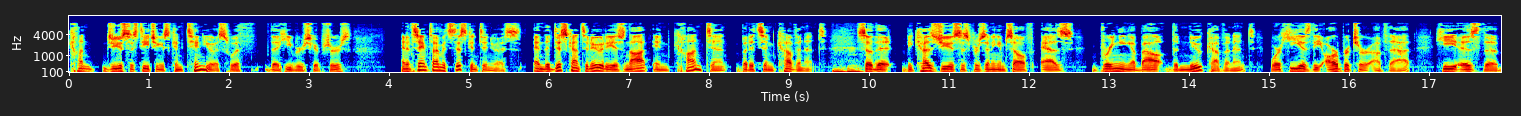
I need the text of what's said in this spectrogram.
con- Jesus' teaching is continuous with the Hebrew scriptures. And at the same time, it's discontinuous. And the discontinuity is not in content, but it's in covenant. So that because Jesus is presenting himself as bringing about the new covenant, where he is the arbiter of that, he is the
